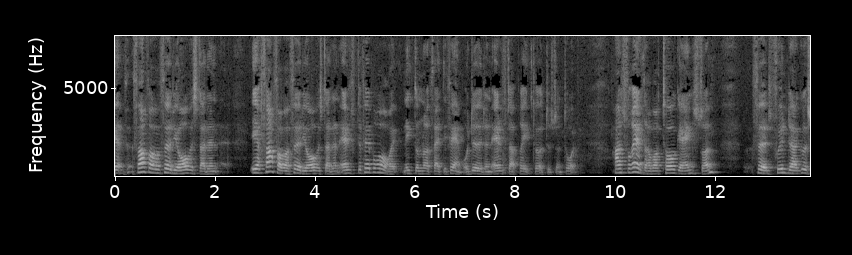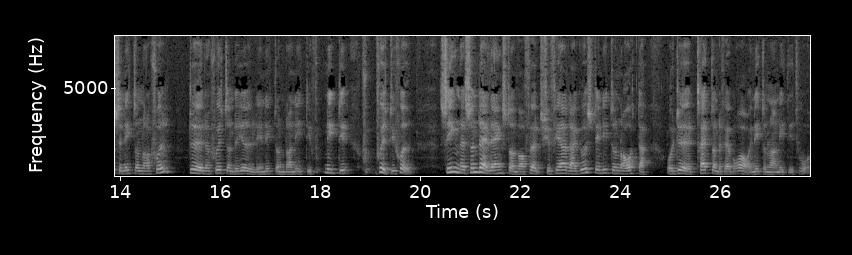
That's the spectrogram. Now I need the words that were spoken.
er farfar var född i Avesta den er farfar var född i Avesta den 11 februari 1935 och död den 11 april 2012. Hans föräldrar var Tage Engström, född 7 augusti 1907, död den 17 juli 1977. Signe Sundell Engström var född 24 augusti 1908 och död 13 februari 1992.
